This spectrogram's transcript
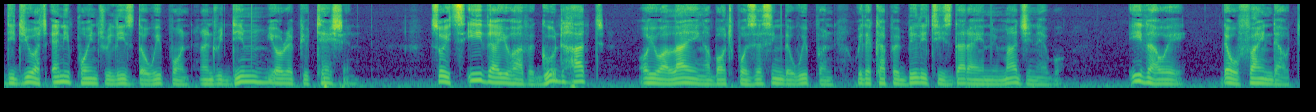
did you at any point release the weapon and redeem your reputation. So it's either you have a good heart or you are lying about possessing the weapon with the capabilities that are unimaginable. Either way, they will find out,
